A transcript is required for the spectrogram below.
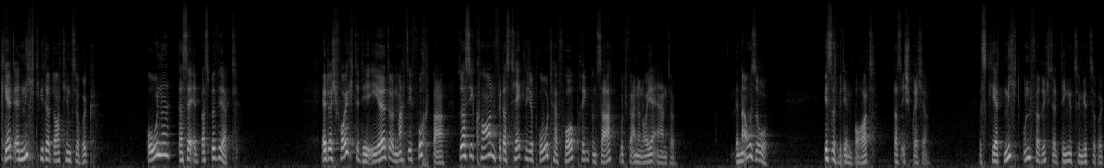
kehrt er nicht wieder dorthin zurück, ohne dass er etwas bewirkt. Er durchfeuchtet die Erde und macht sie fruchtbar sodass sie Korn für das tägliche Brot hervorbringt und Saatgut für eine neue Ernte. Genauso ist es mit dem Wort, das ich spreche. Es kehrt nicht unverrichtete Dinge zu mir zurück,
